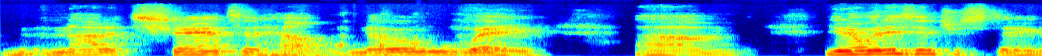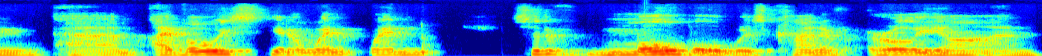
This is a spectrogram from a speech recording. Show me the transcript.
Not a chance in hell. No way. Um, you know, it is interesting. Um, I've always, you know, when when sort of mobile was kind of early on,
